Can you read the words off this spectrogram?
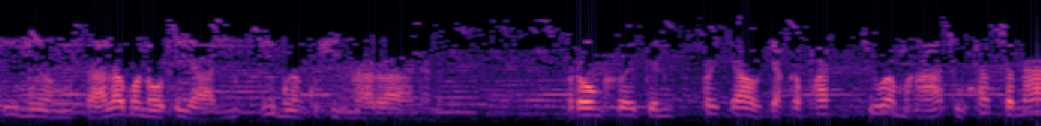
ที่เมืองสารมโนทยานที่เมืองกุชินารานั่น พระองค์เคยเป็นพระเจ้าจักรพรรดิชื่อว่ามหาสุทัศนะ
